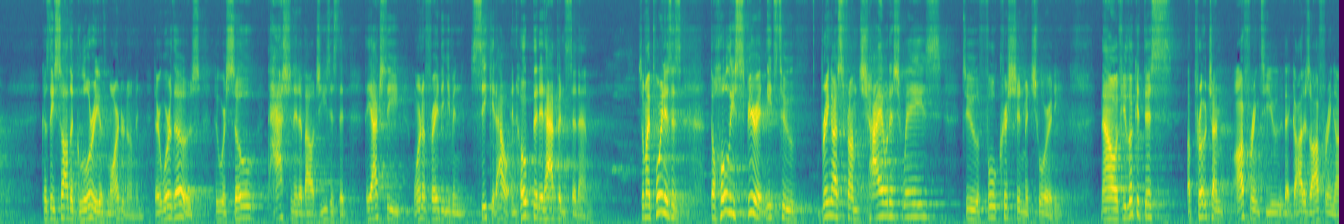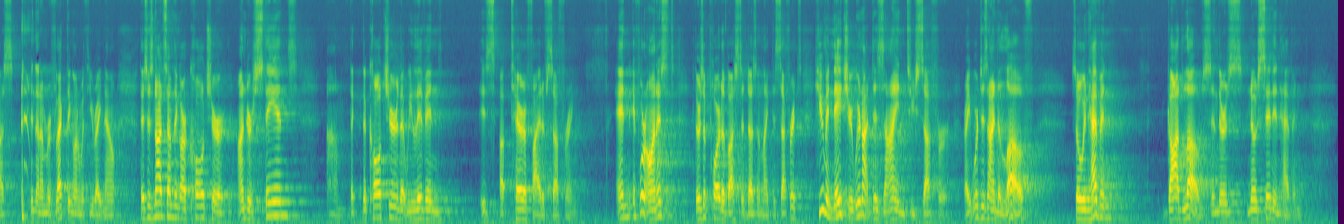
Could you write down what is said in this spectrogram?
because they saw the glory of martyrdom. And there were those who were so passionate about Jesus that they actually weren't afraid to even seek it out and hope that it happens to them. So my point is, is the Holy Spirit needs to bring us from childish ways to a full Christian maturity. Now, if you look at this approach I'm offering to you, that God is offering us, and that I'm reflecting on with you right now, this is not something our culture understands. Um, the, the culture that we live in is uh, terrified of suffering. And if we're honest, there's a part of us that doesn't like to suffer. It's human nature. We're not designed to suffer, right? We're designed to love. So in heaven, God loves, and there's no sin in heaven.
